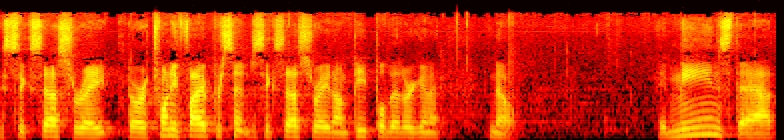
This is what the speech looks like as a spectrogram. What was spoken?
success rate or a 25% success rate on people that are going to. No. It means that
